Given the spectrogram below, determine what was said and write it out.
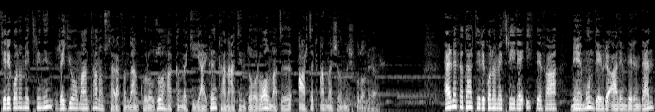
trigonometrinin Regiomontanos tarafından kurulduğu hakkındaki yaygın kanaatin doğru olmadığı artık anlaşılmış bulunuyor. Her ne kadar trigonometri ile ilk defa Memun devri alimlerinden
